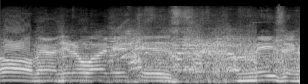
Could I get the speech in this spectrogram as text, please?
Oh man, you know what? It is amazing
